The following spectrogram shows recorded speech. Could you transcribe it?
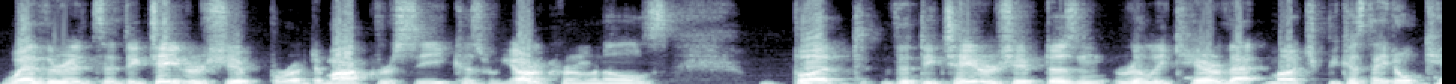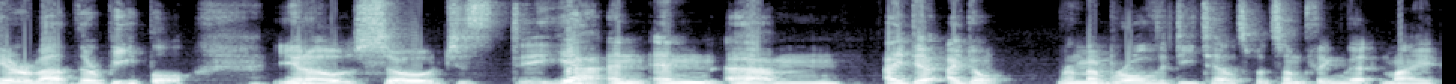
whether it's a dictatorship or a democracy because we are criminals but the dictatorship doesn't really care that much because they don't care about their people you know? So just yeah and and um I, do, I don't remember all the details but something that my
